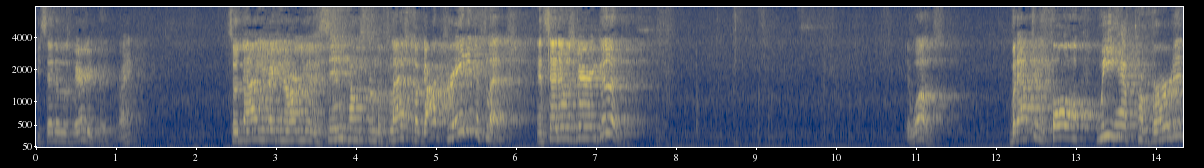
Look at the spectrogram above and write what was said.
He said it was very good, right? So now you're making an argument that sin comes from the flesh, but God created the flesh and said it was very good. It was. But after the fall, we have perverted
